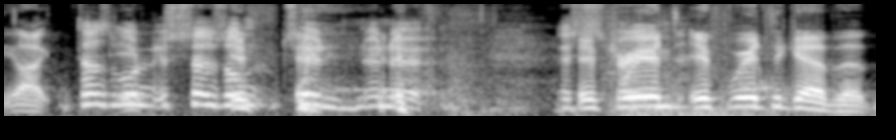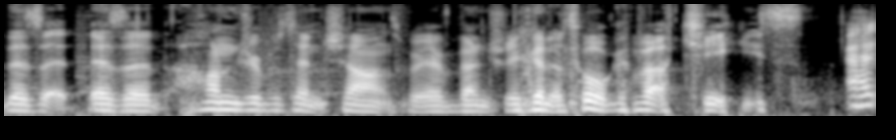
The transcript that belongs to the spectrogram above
like Does what if- it says on if- the tin, in it. The if we're if we're together, there's a there's a hundred percent chance we're eventually going to talk about cheese. Uh,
